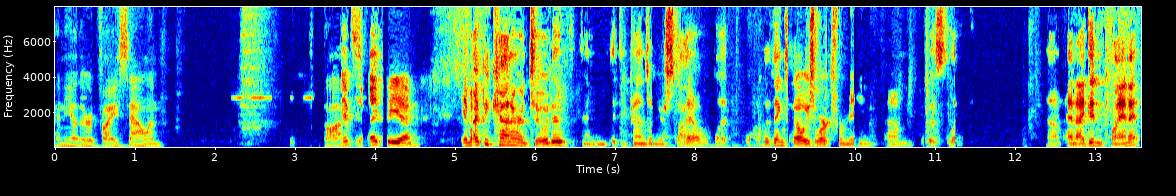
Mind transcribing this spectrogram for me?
Any other advice, Alan? Thoughts? It, it might be um, it might be counterintuitive, and it depends on your style. But one of the things that always worked for me um, was like, um, and I didn't plan it,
